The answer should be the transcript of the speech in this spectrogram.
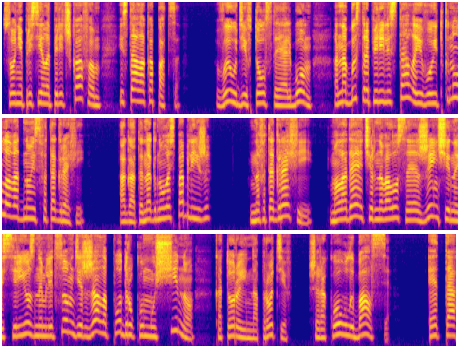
Соня присела перед шкафом и стала копаться. Выудив толстый альбом, она быстро перелистала его и ткнула в одну из фотографий. Агата нагнулась поближе. На фотографии молодая черноволосая женщина с серьезным лицом держала под руку мужчину, который, напротив, широко улыбался. «Это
